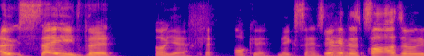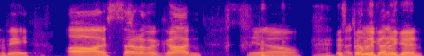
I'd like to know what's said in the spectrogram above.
outside the? Oh yeah, okay, makes sense. Who could this possibly be? Oh, son of a gun! You know, It's Billy Gunn think- again.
